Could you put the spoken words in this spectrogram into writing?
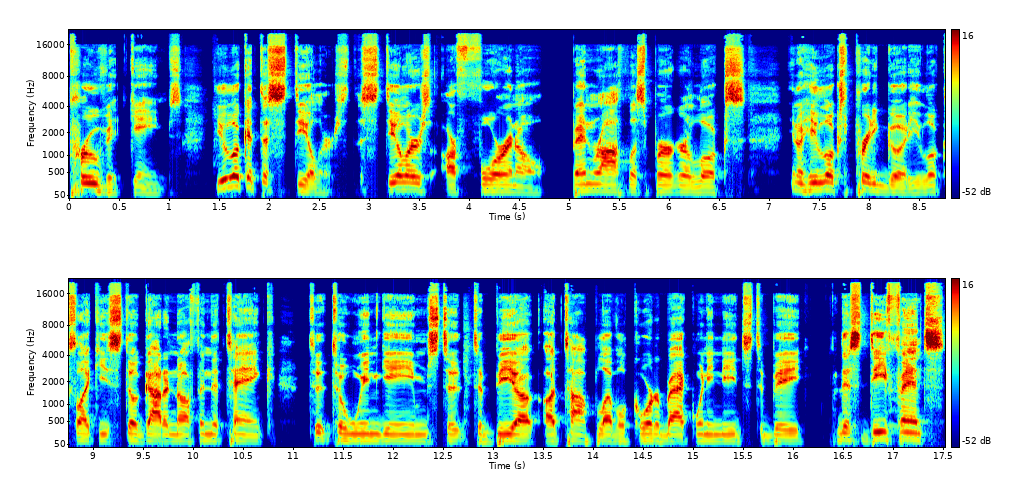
prove it games. You look at the Steelers. The Steelers are 4 and 0. Ben Roethlisberger looks you know, he looks pretty good. He looks like he's still got enough in the tank to to win games, to to be a, a top level quarterback when he needs to be. This defense,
